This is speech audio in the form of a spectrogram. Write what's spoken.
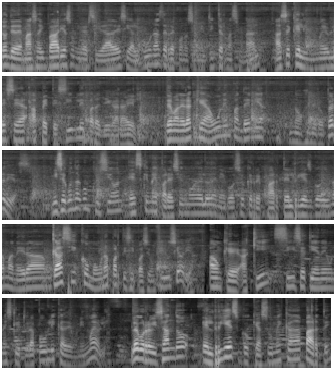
donde además hay varias universidades y algunas de reconocimiento internacional, hace que el inmueble sea apetecible para llegar a él. De manera que aún en pandemia no generó pérdidas. Mi segunda conclusión es que me parece un modelo de negocio que reparte el riesgo de una manera casi como una participación fiduciaria, aunque aquí sí se tiene una escritura pública de un inmueble. Luego, revisando el riesgo que asume cada parte,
